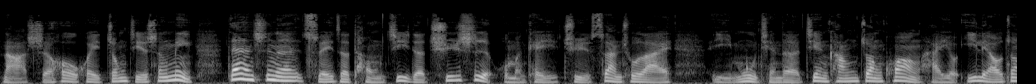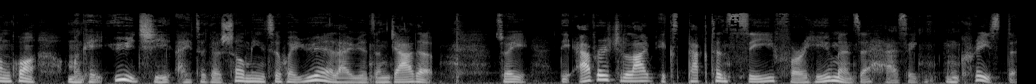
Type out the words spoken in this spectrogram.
哪时候会终结生命。但是呢，随着统计的趋势，我们可以去算出来，以目前的健康状况还有医疗状况，我们可以预期，哎，这个寿命是会越来越增加的。所以。The average life expectancy for humans has increased.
